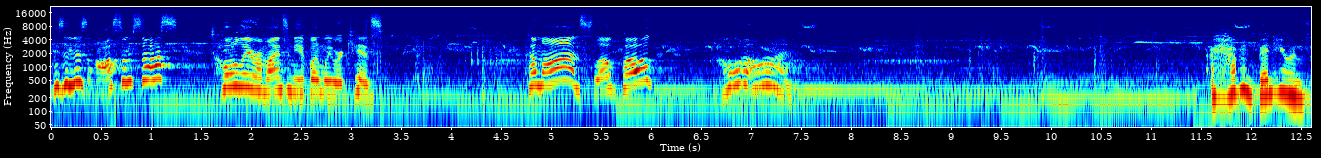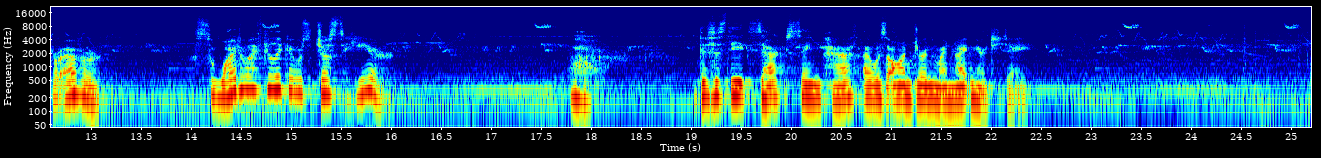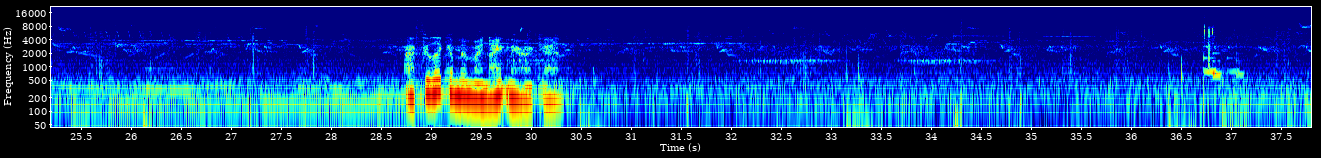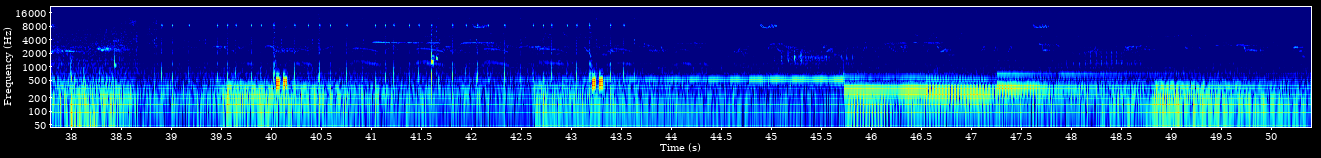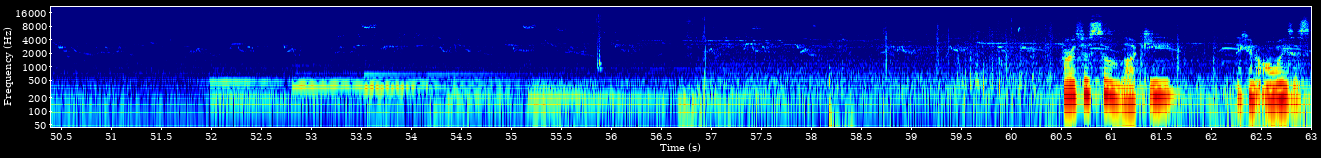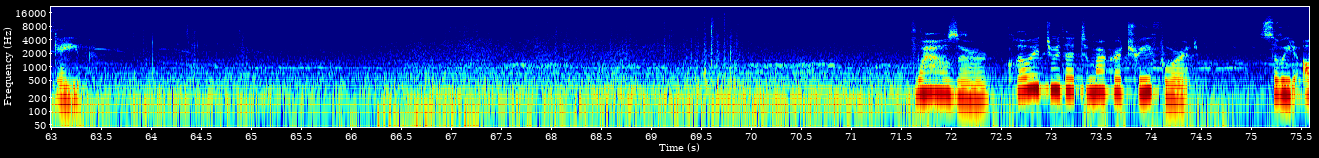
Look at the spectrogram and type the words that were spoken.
this awesome sauce? Totally reminds me of when we were kids. Come on, Slowpoke! Hold on. I haven't been here in forever. So why do I feel like I was just here? Whoa. This is the exact same path I was on during my nightmare today. I feel like I'm in my nightmare again. Birds are so lucky, they can always escape. Wowzer, Chloe drew that to mark our tree fort, so we'd all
